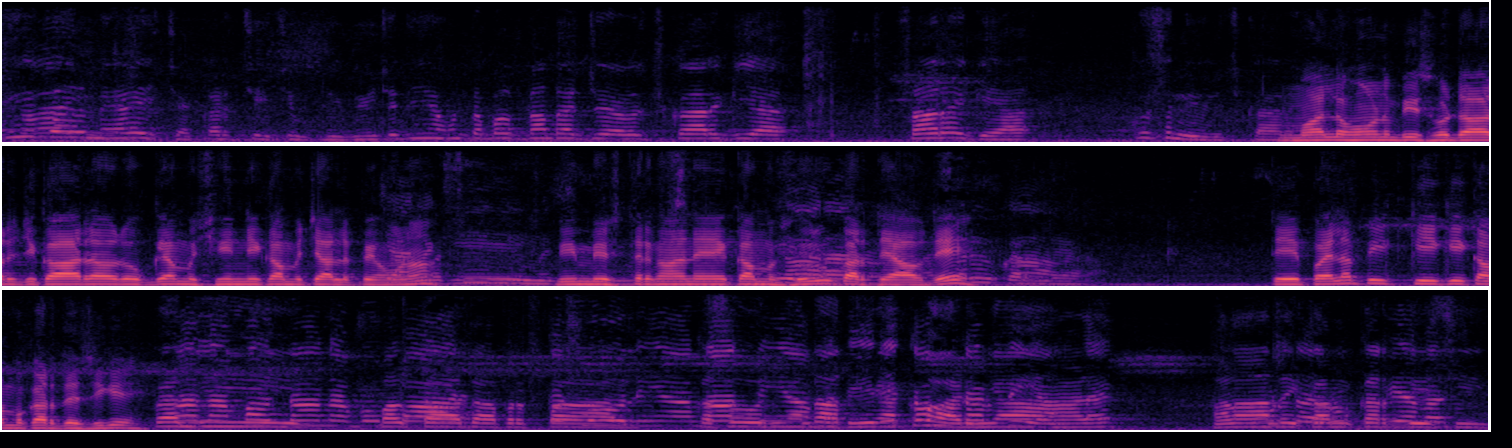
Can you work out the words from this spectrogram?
ਕੀ ਕਰ ਮੈਂ ਇਹ ਚੱਕਰ ਚੀ ਚਿਮਟੀ ਵੇਚਦੀ ਹਾਂ। ਹੁਣ ਤਾਂ ਬਲਦਾਂ ਦਾ ਜ- ਰੁਜ਼ਗਾਰ ਗਿਆ। ਸਾਰਾ ਗਿਆ। ਕੁਛ ਨਹੀਂ ਰੁਜ਼ਗਾਰ ਮੰਨ ਲਓ ਹੁਣ ਵੀ ਤੁਹਾਡਾ ਰੁਜ਼ਗਾਰ ਰੁਕ ਗਿਆ ਮਸ਼ੀਨੀ ਕੰਮ ਚੱਲ ਪਿਆ ਹੋਣਾ। ਮਸ਼ੀਨ ਵੀ ਮਿਸਤਰੀਆਂ ਨੇ ਕੰਮ ਸ਼ੁਰੂ ਕਰਤੇ ਆਪਦੇ। ਸ਼ੁਰੂ ਕਰ ਲਿਆ। ਤੇ ਪਹਿਲਾਂ ਵੀ ਕੀ ਕੀ ਕੰਮ ਕਰਦੇ ਸੀਗੇ? ਪਹਿਲੀ ਬਲਦਾ ਦਾ ਵਪਾਰ ਕਸੋਲੀਆਂ ਦਾ ਤੇਰੇ ਕਵਾੜੀਆਂ ਹਲਾਂ। ਦੇ ਕੰਮ ਕਰਦੇ ਸੀ।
